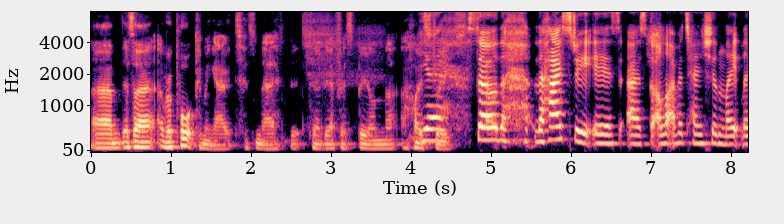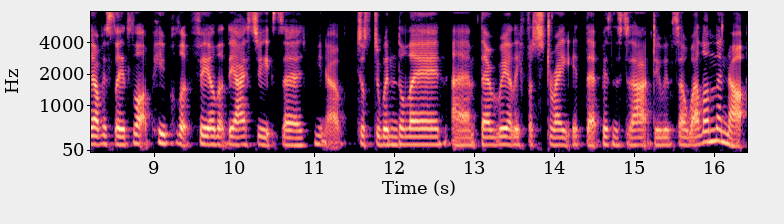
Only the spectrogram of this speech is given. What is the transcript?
um, there's a, a, report coming out, isn't there, that uh, the FSB on the high yeah. street? So the the high street is has got a lot of attention lately. Obviously, there's a lot of people that feel that the high streets are, you know, just dwindling. Um, they're really frustrated that businesses aren't doing so well, and they're not.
